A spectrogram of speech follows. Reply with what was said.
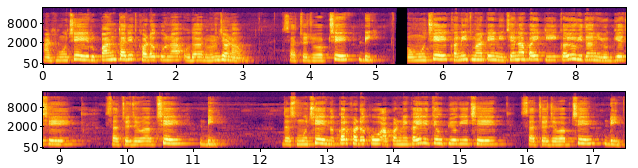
આઠમું છે રૂપાંતરિત ખડકોના ઉદાહરણ જણાવો. સાચો જવાબ છે ડી. નવમું છે ખનિજ માટે નીચેના પૈકી કયું વિધાન યોગ્ય છે? સાચો જવાબ છે ડી. દસમું છે નક્કર ખડકો આપણને કઈ રીતે ઉપયોગી છે? સાચો જવાબ છે ડી.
